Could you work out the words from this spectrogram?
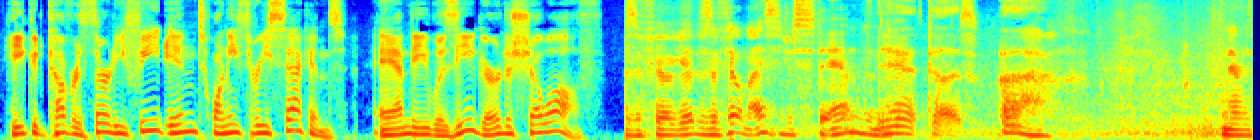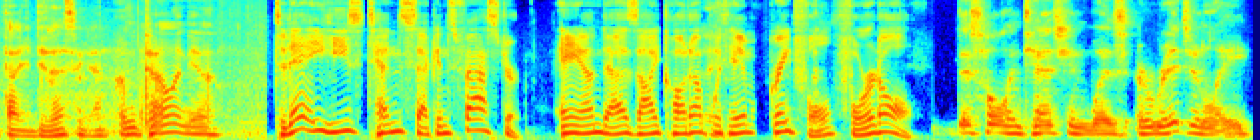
he could cover 30 feet in 23 seconds, and he was eager to show off. Does it feel good? Does it feel nice to just stand? And... Yeah, it does. Uh, never thought you'd do this again. I'm telling you. Today, he's 10 seconds faster. And as I caught up with him, grateful for it all. This whole intention was originally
